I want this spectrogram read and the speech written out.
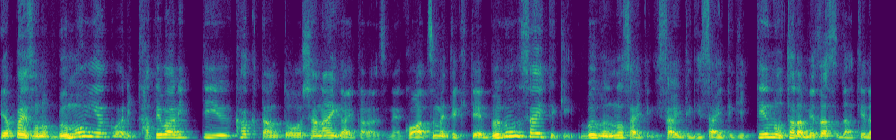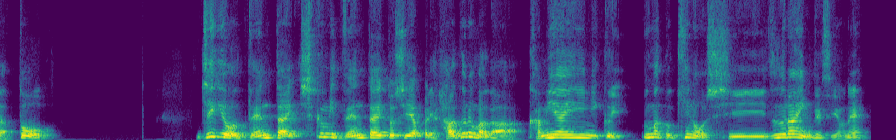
やっぱりその部門役割、縦割りっていう各担当、社内外からですね、こう集めてきて、部分最適、部分の最適、最適、最適っていうのをただ目指すだけだと、事業全体、仕組み全体としてやっぱり歯車が噛み合いにくい、うまく機能しづらいんですよね。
